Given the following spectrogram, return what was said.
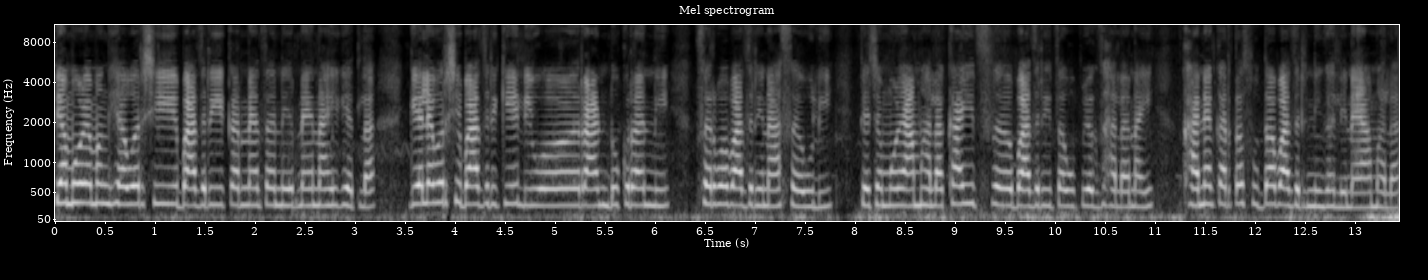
त्यामुळे मग ह्या वर्षी बाजरी करण्याचा निर्णय नाही घेतला. गेल्या वर्षी बाजरी केली व रानडुकरांनी सर्व बाजरी नासवली. त्याच्यामुळे आम्हाला काहीच बाजरीचा उपयोग झाला नाही. खाण्याकरता सुद्धा बाजरी निघाली नाही आम्हाला.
